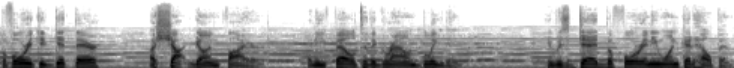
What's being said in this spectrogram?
Before he could get there, a shotgun fired and he fell to the ground bleeding. He was dead before anyone could help him.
